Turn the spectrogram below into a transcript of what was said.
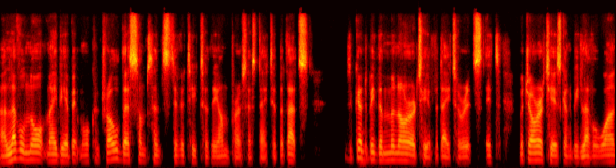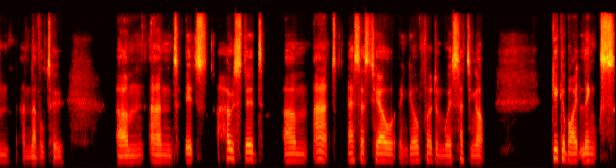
Uh, level naught may be a bit more controlled. There's some sensitivity to the unprocessed data, but that's going to be the minority of the data. It's, its majority is going to be level one and level two. Um, and it's hosted um, at SSTL in Guildford, and we're setting up gigabyte links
